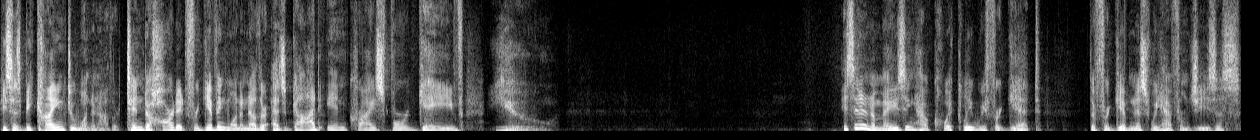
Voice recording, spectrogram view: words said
He says be kind to one another, tenderhearted, forgiving one another as God in Christ forgave you. Isn't it amazing how quickly we forget the forgiveness we have from Jesus?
